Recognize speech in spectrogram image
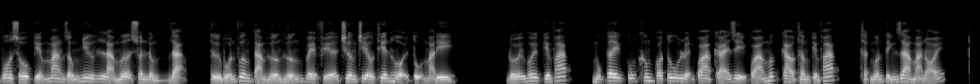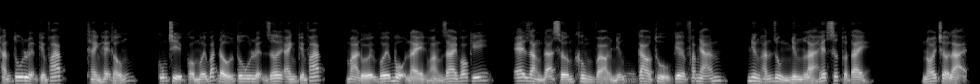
vô số kiếm mang giống như là mưa xuân đồng dạng, từ bốn phương tám hướng hướng về phía trương chiêu thiên hội tụ mà đi. Đối với kiếm pháp mục tây cũng không có tu luyện qua cái gì quá mức cao thâm kiếm pháp, thật muốn tính ra mà nói, hắn tu luyện kiếm pháp, thành hệ thống, cũng chỉ có mới bắt đầu tu luyện rơi anh kiếm pháp, mà đối với bộ này hoàng giai võ kỹ e rằng đã sớm không vào những cao thủ kia pháp nhãn, nhưng hắn dùng nhưng là hết sức thuật tay. Nói trở lại,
